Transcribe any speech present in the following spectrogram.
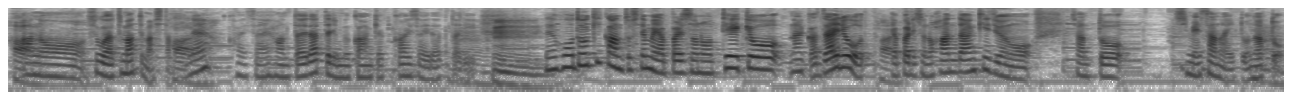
はあ、あのすごい集まってましたもんね、は開催反対だったり無観客開催だったり、うん、で報道機関としてもやっぱりその提供なんか材料やっぱりその判断基準をちゃんと示さないとなと、うん、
